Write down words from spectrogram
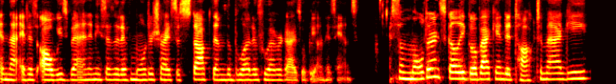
and that it has always been. And he says that if Mulder tries to stop them, the blood of whoever dies will be on his hands. So Mulder and Scully go back in to talk to Maggie.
